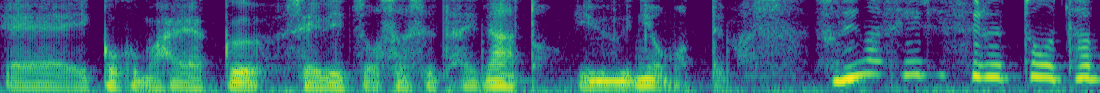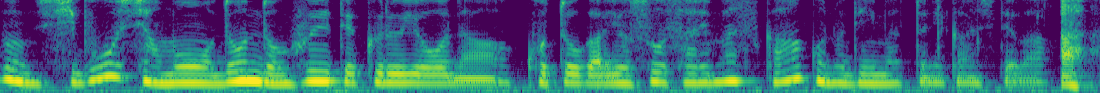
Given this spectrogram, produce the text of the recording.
えー、一刻も早く成立をさせたいなというふうに思っています。それが成立すると多分死亡者もどんどん増えてくるようなことが予想されますか？この DMAT に関しては。あ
